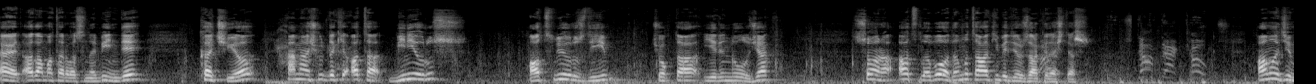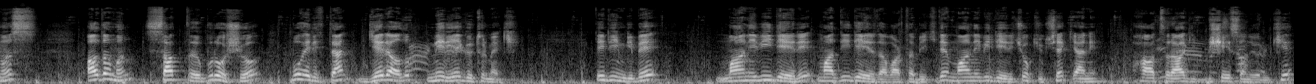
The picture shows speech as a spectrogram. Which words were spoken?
Evet adam at arabasına bindi. Kaçıyor. Hemen şuradaki ata biniyoruz. Atlıyoruz diyeyim. Çok daha yerinde olacak. Sonra atla bu adamı takip ediyoruz arkadaşlar. Amacımız adamın sattığı broşu bu heriften geri alıp Mary'e götürmek. Dediğim gibi manevi değeri, maddi değeri de var tabii ki de. Manevi değeri çok yüksek. Yani hatıra gibi bir şey sanıyorum ki.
